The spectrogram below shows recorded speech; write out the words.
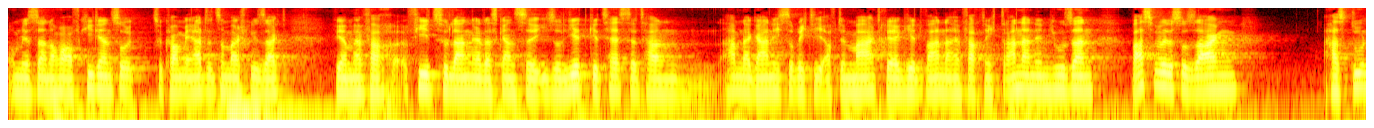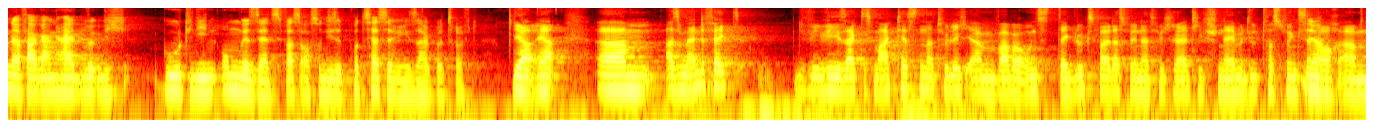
Um jetzt da nochmal auf Kilian zurückzukommen, er hatte zum Beispiel gesagt, wir haben einfach viel zu lange das Ganze isoliert getestet, haben, haben da gar nicht so richtig auf den Markt reagiert, waren da einfach nicht dran an den Usern. Was würdest du sagen, hast du in der Vergangenheit wirklich gut Lean umgesetzt, was auch so diese Prozesse, wie gesagt, betrifft? Ja, ja. Ähm, also im Endeffekt wie, wie, gesagt, das Markttesten natürlich ähm, war bei uns der Glücksfall, dass wir natürlich relativ schnell mit Litfastrings ja. dann auch ähm,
